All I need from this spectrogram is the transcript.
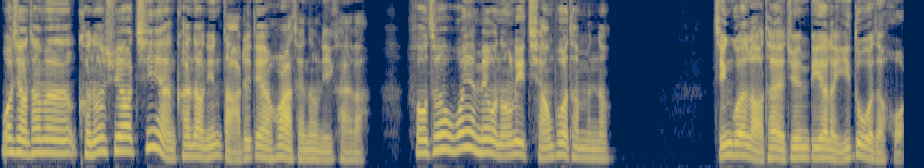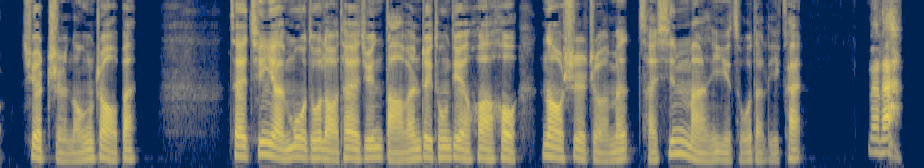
我想他们可能需要亲眼看到您打这电话才能离开吧，否则我也没有能力强迫他们呢。尽管老太君憋了一肚子火，却只能照办。在亲眼目睹老太君打完这通电话后，闹事者们才心满意足的离开。奶奶。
